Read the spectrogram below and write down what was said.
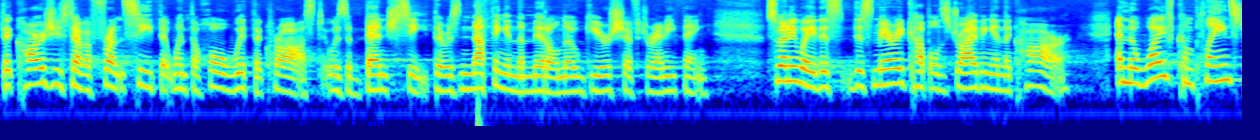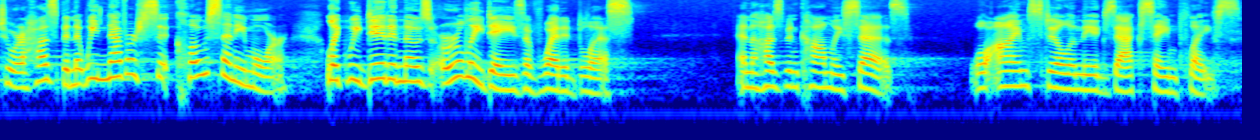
that cars used to have a front seat that went the whole width across. It was a bench seat, there was nothing in the middle, no gear shift or anything. So, anyway, this, this married couple is driving in the car, and the wife complains to her husband that we never sit close anymore, like we did in those early days of wedded bliss. And the husband calmly says, Well, I'm still in the exact same place,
